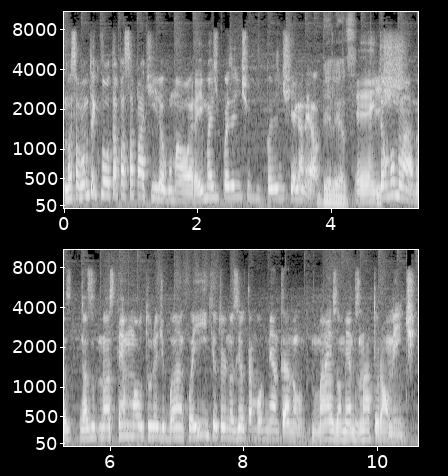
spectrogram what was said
nós só vamos ter que voltar pra sapatilha alguma hora aí, mas depois a gente, depois a gente chega nela. Beleza. É, então Ixi. vamos lá. Nós, nós, nós temos uma altura de banco aí em que o tornozelo está movimentando mais ou menos naturalmente.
